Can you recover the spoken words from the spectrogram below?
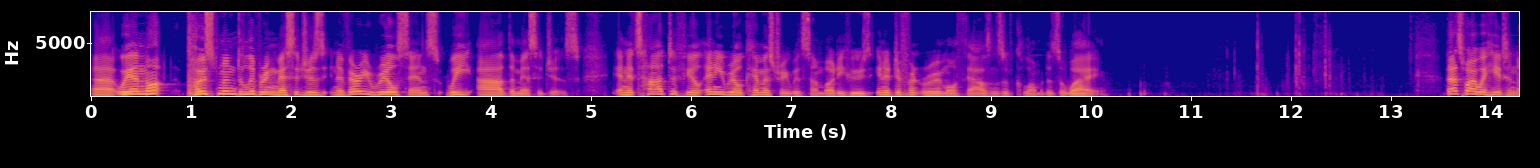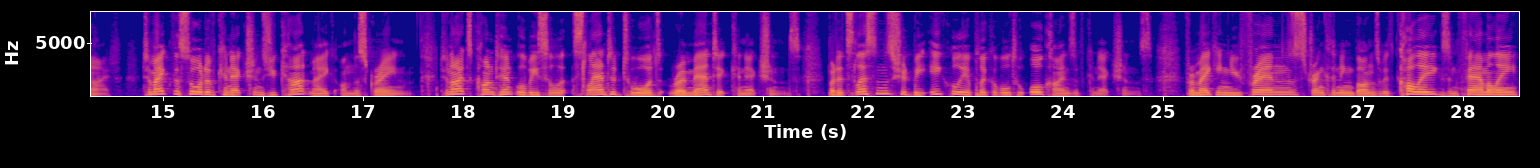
Uh, we are not postmen delivering messages in a very real sense. We are the messages. And it's hard to feel any real chemistry with somebody who's in a different room or thousands of kilometers away. That's why we're here tonight, to make the sort of connections you can't make on the screen. Tonight's content will be slanted towards romantic connections, but its lessons should be equally applicable to all kinds of connections, from making new friends, strengthening bonds with colleagues and family,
